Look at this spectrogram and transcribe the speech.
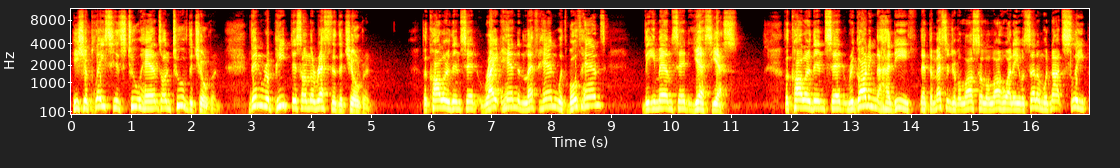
he should place his two hands on two of the children. Then repeat this on the rest of the children. The caller then said, Right hand and left hand with both hands? The Imam said, Yes, yes. The caller then said, regarding the hadith that the Messenger of Allah وسلم, would not sleep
